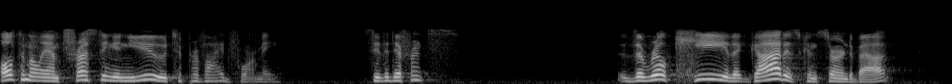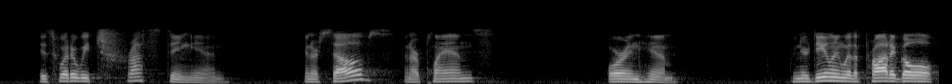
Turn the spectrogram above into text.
ultimately I'm trusting in you to provide for me? See the difference? The real key that God is concerned about is what are we trusting in? In ourselves, in our plans, or in Him? When you're dealing with a prodigal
